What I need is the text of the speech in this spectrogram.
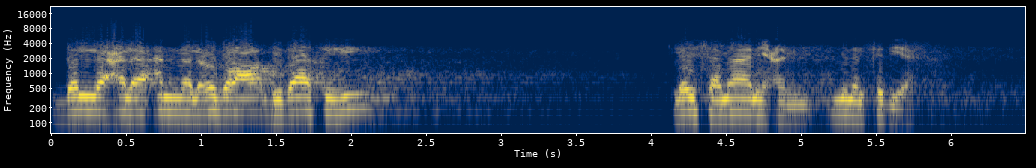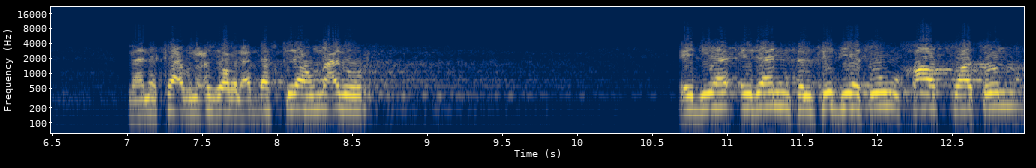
دل على أن العذر بذاته ليس مانعا من الفدية. مع أن كعب بن عزرة والعباس كلاهما معذور. إذا فالفدية خاصة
